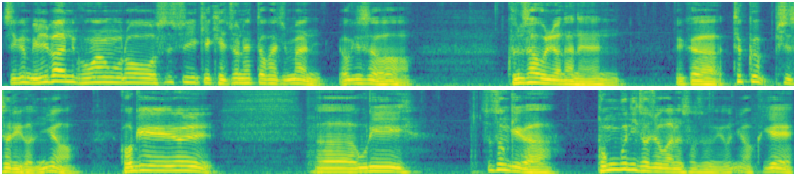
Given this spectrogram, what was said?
지금 일반 공항으로 쓸 수 있게 개조했다고 하지만 여기서 군사훈련하는 그러니까 특급 시설이거든요. 거기를 어, 우리 수송기가 공군이 조종하는 소송이군요. 그게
